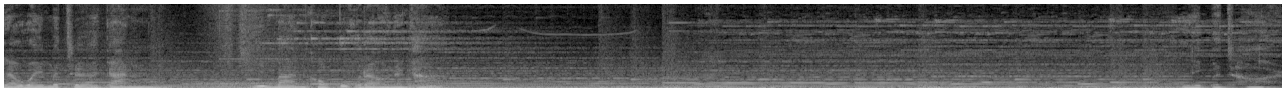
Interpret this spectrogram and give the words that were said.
แล้วไว้มาเจอกันที่บ้านของพวกเรานะคะ Libertar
